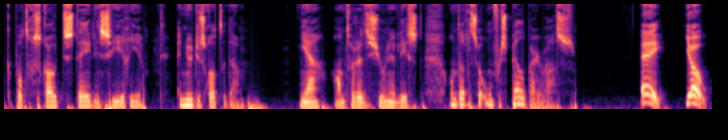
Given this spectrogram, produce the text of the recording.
kapotgeschoten steden in Syrië en nu dus Rotterdam. Ja, antwoordde de journalist, omdat het zo onvoorspelbaar was. Hé, hey, yo,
